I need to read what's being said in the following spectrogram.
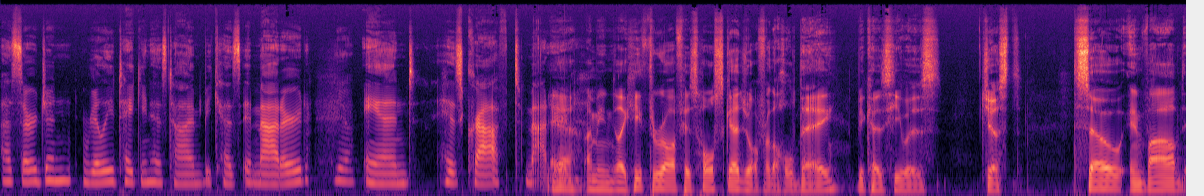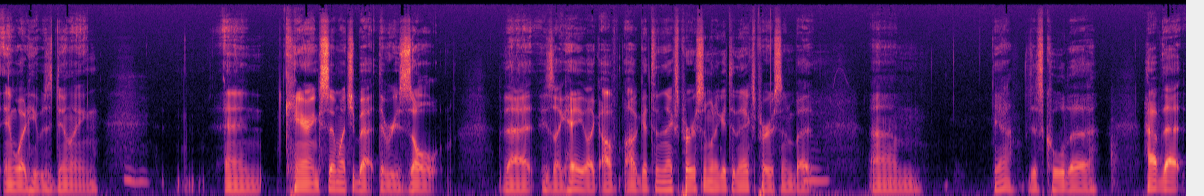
a surgeon really taking his time because it mattered Yeah. and his craft mattered. Yeah, I mean, like he threw off his whole schedule for the whole day because he was just so involved in what he was doing Mm-hmm. and caring so much about the result that he's like, hey, like I'll I'll get to the next person when I get to the next person. But Mm. um, yeah, just cool to have that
